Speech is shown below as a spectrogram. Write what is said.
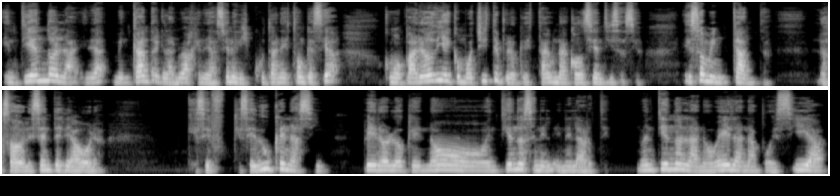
Entiendo, la, la- me encanta que las nuevas generaciones discutan esto, aunque sea como parodia y como chiste, pero que está en una concientización. Eso me encanta. Los adolescentes de ahora, que se, que se eduquen así. Pero lo que no entiendo es en el, en el arte. No entiendo en la novela, en la poesía,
